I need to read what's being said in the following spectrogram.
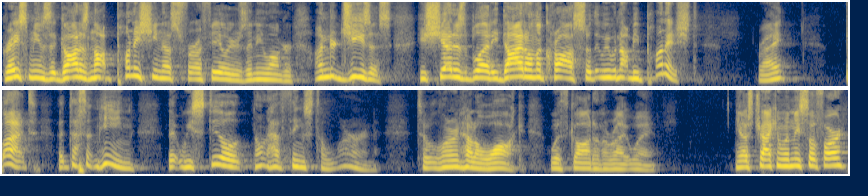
Grace means that God is not punishing us for our failures any longer. Under Jesus, He shed His blood, He died on the cross so that we would not be punished, right? But that doesn't mean that we still don't have things to learn, to learn how to walk with God in the right way. You guys tracking with me so far?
